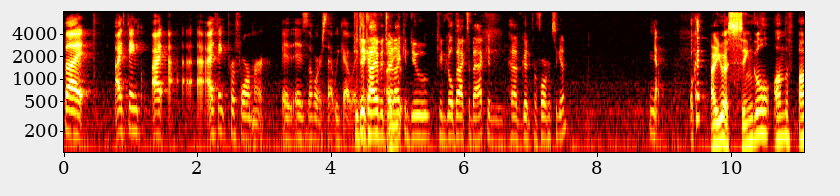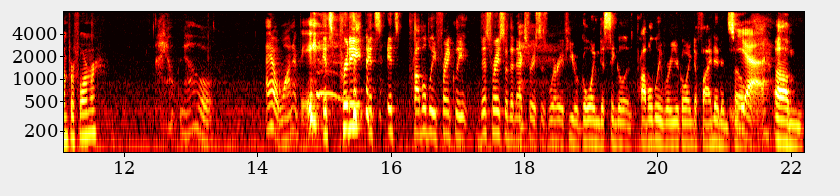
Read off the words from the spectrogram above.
but I think I I, I think performer is, is the horse that we go with. Do you think I have a Are Jedi you- can do can go back to back and have good performance again? no, Okay. Are you a single on the on performer? I don't. I don't want to be. It's pretty. it's it's probably frankly this race or the next race is where if you're going to single is probably where you're going to find it. And so yeah. um,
